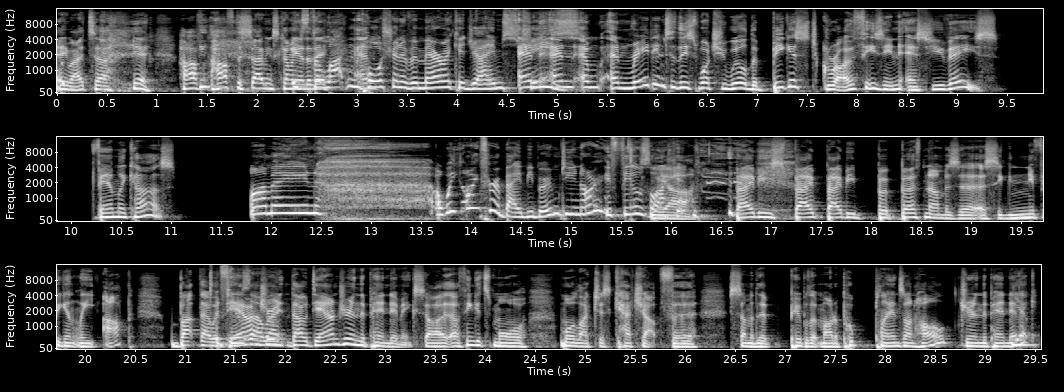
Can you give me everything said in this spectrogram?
Anyway, it's, uh, yeah, half half the savings coming It's out of the there. Latin And- portion of America, James. and, and and and read into this what you will. The biggest growth is in SUVs, family cars. I mean, are we going through a baby boom? Do you know? It feels We like are. it. Babies, ba- baby b- birth numbers are, are significantly up, but they were It down during way. they were down during the pandemic. So I, I think it's more more like just catch up for some of the people that might have put plans on hold during the pandemic.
